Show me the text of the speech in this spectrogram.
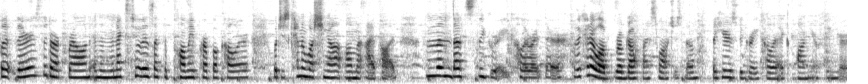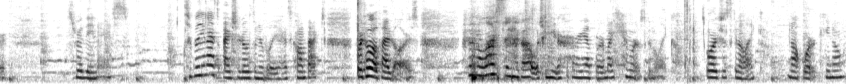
But there's the dark brown, and then the next two is like the plummy purple color, which is kind of washing out on my iPod. And then that's the gray color right there. They kind of rubbed off my swatches though. But here's the gray color like on your finger. It's really nice. It's a really nice eyeshadows and a really nice compact for a total of $5. And the last thing I got, which I need to hurry up or my camera is gonna like, or it's just gonna like not work, you know?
